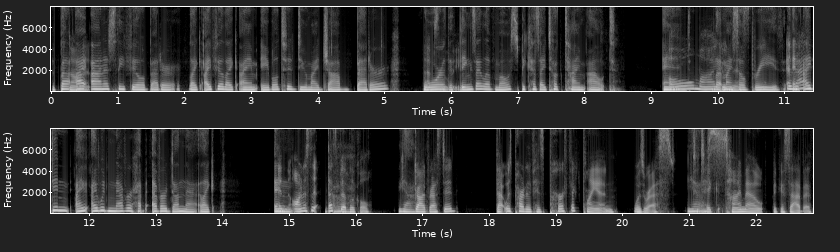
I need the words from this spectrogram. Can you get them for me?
it's but not. I honestly feel better. Like I feel like I am able to do my job better for Absolutely. the things I love most because I took time out and oh my let myself breathe. And And, that- I didn't I I would never have ever done that. Like And, and, honestly, that's biblical. yeah. God rested. That was part of his perfect plan was rest yes. to take time out like a Sabbath.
